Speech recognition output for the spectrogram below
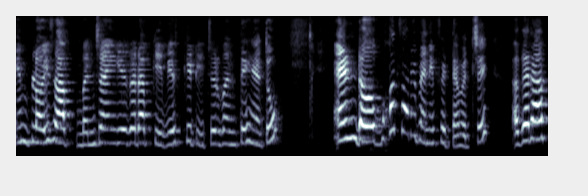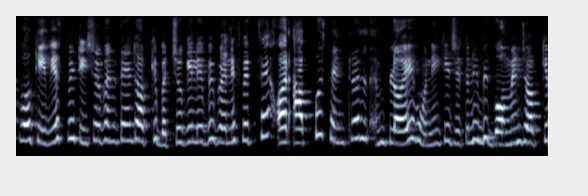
एम्प्लॉयज़ आप बन जाएँगे अगर आप केवीएस के टीचर बनते हैं तो। एंड uh, बहुत सारे बेनिफिट हैं बच्चे। अगर आप केवीएस में टीचर बनते हैं तो आपके बच्चों के लिए भी बेनिफिट्स हैं और आपको सेंट्रल एम्प्लॉय होने के जितने भी गवर्नमेंट जॉब के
